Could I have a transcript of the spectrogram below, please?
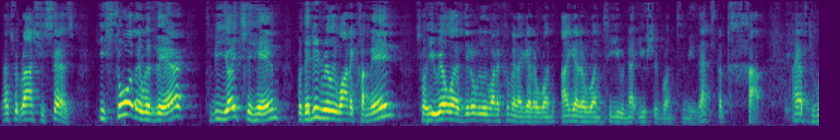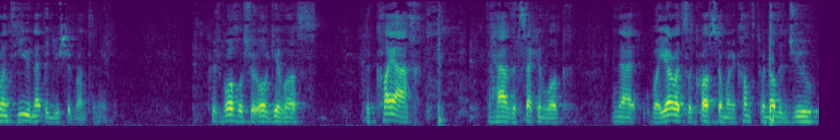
That's what Rashi says. He saw they were there to be to him, but they didn't really want to come in. So he realized they don't really want to come in. I gotta run. I gotta run to you, not you should run to me. That's the chap. I have to run to you, not that you should run to me. Because Baruch should all give us the koyach to have the second look, and that vayaretz lakrosam when it comes to another Jew,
